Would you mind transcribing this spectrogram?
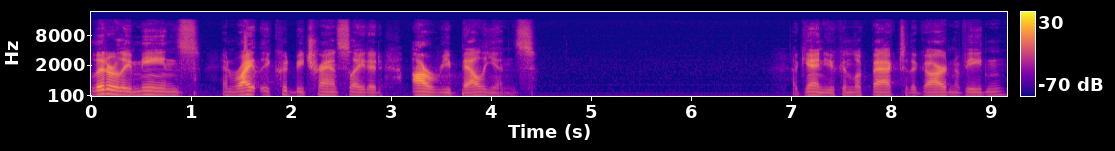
literally means, and rightly could be translated, our rebellions. Again, you can look back to the Garden of Eden.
